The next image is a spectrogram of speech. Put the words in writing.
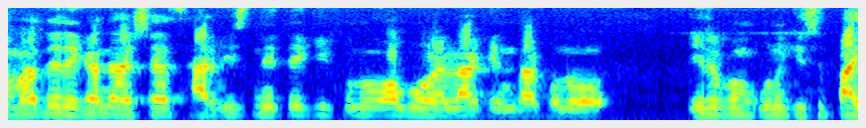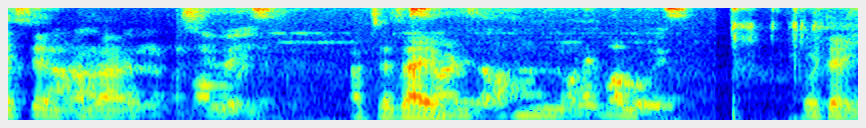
আমাদের এখানে আসে সার্ভিস নিতে কি কোনো অবহেলা কিংবা কোনো এরকম কোনো কিছু পাইছেন আমরা? আচ্ছা যাই হোক। অনেক ভালো হয়েছে। ওইটাই।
